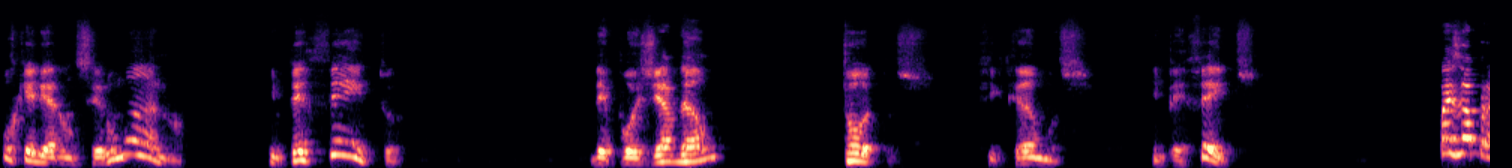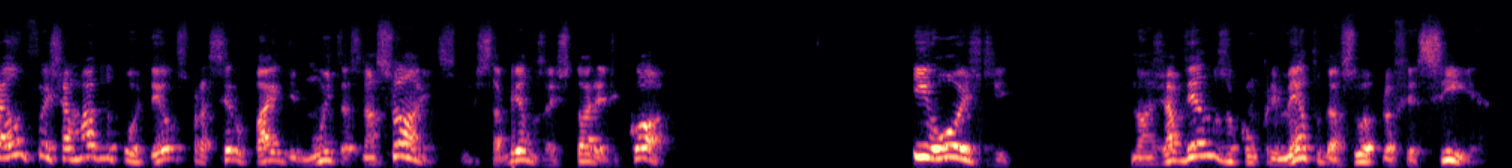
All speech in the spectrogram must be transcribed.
porque ele era um ser humano, imperfeito. Depois de Adão, todos ficamos imperfeitos. Mas Abraão foi chamado por Deus para ser o pai de muitas nações. Nós sabemos a história de Có. E hoje, nós já vemos o cumprimento da sua profecia.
